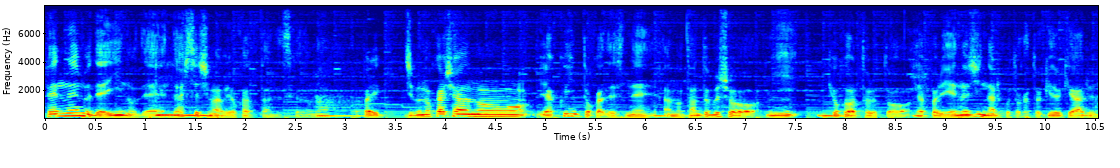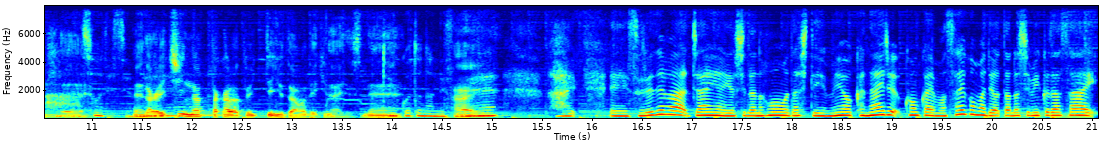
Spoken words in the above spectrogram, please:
ペンネームでいいので出してしまえばよかったんですけども、っぱり自分の会社の役員とかですね、あの担当部署に許可を取ると、やっぱり NG になることが時々あるのでそうですよね。だから1位になったからといって油断はできないですね。ということなんですね。はいはい、えーそれではジャイアン吉田の本を出して夢を叶える今回も最後までお楽しみください。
